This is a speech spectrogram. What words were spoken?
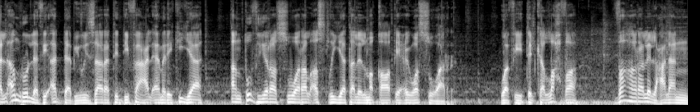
الأمر الذي أدى بوزارة الدفاع الأمريكية أن تظهر الصور الأصلية للمقاطع والصور. وفي تلك اللحظة ظهر للعلن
